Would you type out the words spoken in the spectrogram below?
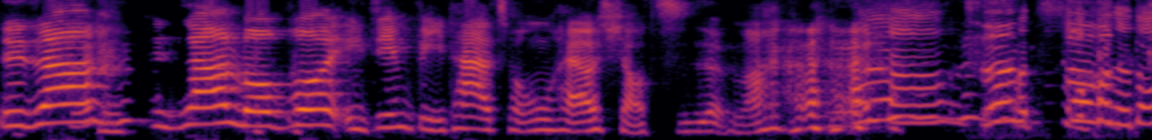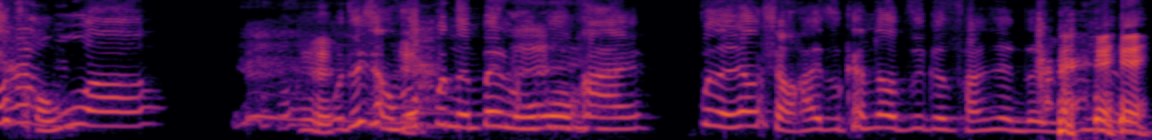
你知道你知道萝卜已经比他的宠物还要小吃了吗？对啊，他至少看得到宠物啊。我就想说，不能被萝卜 拍，不能让小孩子看到这个残忍的一面。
